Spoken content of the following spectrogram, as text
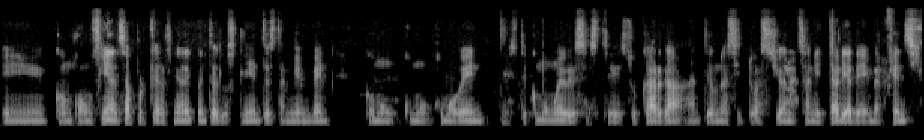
eh, con confianza, porque al final de cuentas los clientes también ven cómo, cómo, cómo ven, este, cómo mueves este, su carga ante una situación sanitaria de emergencia.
